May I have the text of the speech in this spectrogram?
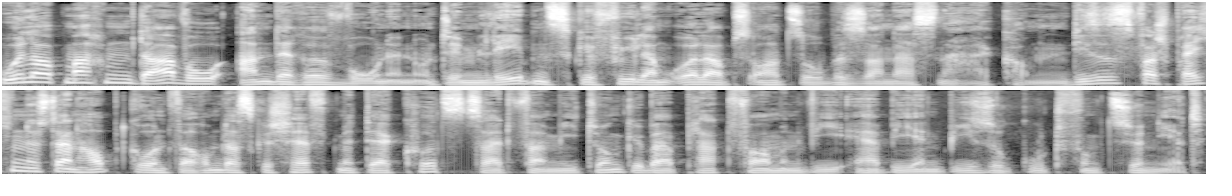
Urlaub machen da, wo andere wohnen und dem Lebensgefühl am Urlaubsort so besonders nahe kommen. Dieses Versprechen ist ein Hauptgrund, warum das Geschäft mit der Kurzzeitvermietung über Plattformen wie Airbnb so gut funktioniert.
